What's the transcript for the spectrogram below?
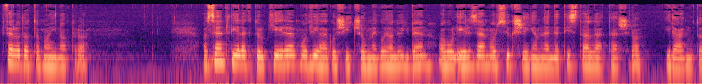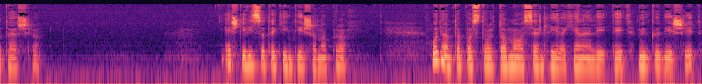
Feladat a mai napra. A Szent Lélektől kérem, hogy világosítson meg olyan ügyben, ahol érzem, hogy szükségem lenne tisztállátásra, iránymutatásra. Esti visszatekintés a napra. Hogyan tapasztaltam ma a Szent Lélek jelenlétét, működését?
